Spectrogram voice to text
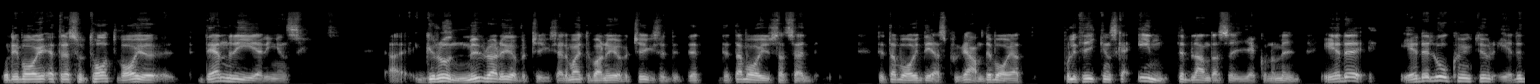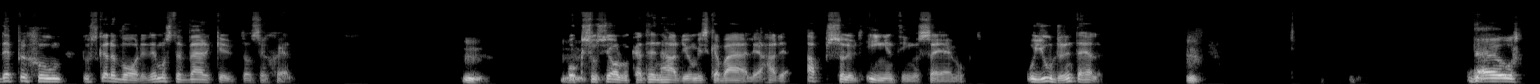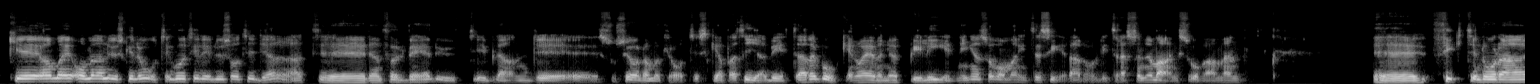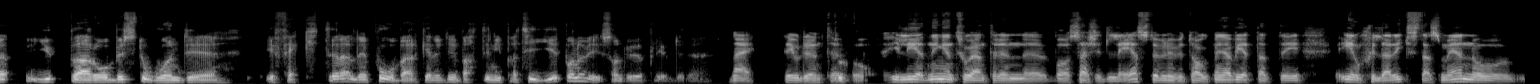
Och det var ju, ett resultat var ju den regeringens grundmurade övertygelse, det var inte bara en övertygelse, det, det, detta var ju så att säga, detta var ju deras program, det var ju att politiken ska inte blanda sig i ekonomin. Är det, är det lågkonjunktur, är det depression, då ska det vara det, det måste verka ut av sig själv. Mm. Mm. Och socialdemokratin hade, om vi ska vara ärliga, hade absolut ingenting att säga emot. Och gjorde det inte heller. Mm. Nej, och eh, om man, om man nu skulle återgå till det du sa tidigare, att eh, den föll väl ut ibland eh, socialdemokratiska partiarbetare, boken, och även uppe i ledningen så var man intresserad av ditt resonemang. Så, va? Men eh, fick det några djupare och bestående effekter eller påverkade debatten i partiet på något vis som du upplevde det? Nej, det gjorde det inte. Och I ledningen tror jag inte den eh, var särskilt läst överhuvudtaget, men jag vet att det är enskilda riksdagsmän och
